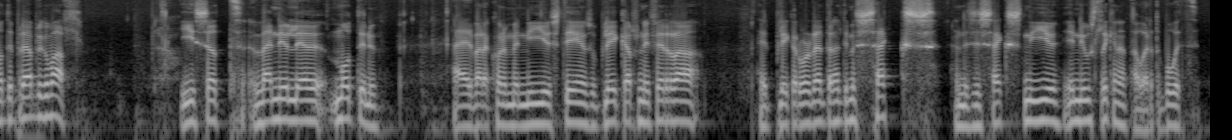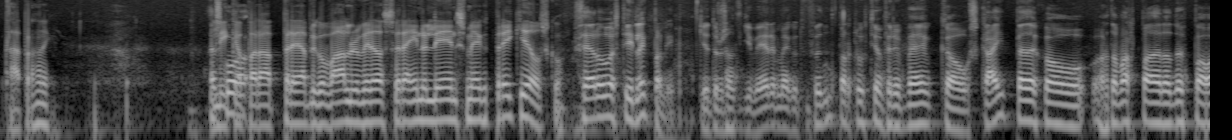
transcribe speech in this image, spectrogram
mótið bregðablík og val? Ísat venjulegu mótinu. Það er verið að koma með nýju stig eins og blikar svona í fyrra. Þeir blikar voru reyndar held ég með 6 en þessi 6-9 inn í úsleikina þá er þetta búið, það er bara þannig Líka sko- bara bregðablík og valur virðast vera einu liðin sem er eitthvað breykið á sko Þegar þú ert í leikbanni, getur þú samt ekki verið með eitthvað fund bara klukktíðan fyrir veik á Skype eða eitthvað og þetta varpaði þér upp á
